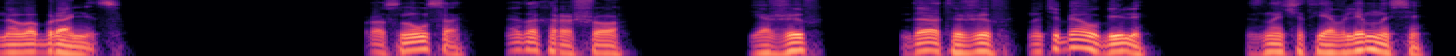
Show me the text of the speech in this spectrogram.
Новобранец. Проснулся? Это хорошо. Я жив? Да, ты жив, но тебя убили. Значит, я в Лемносе?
